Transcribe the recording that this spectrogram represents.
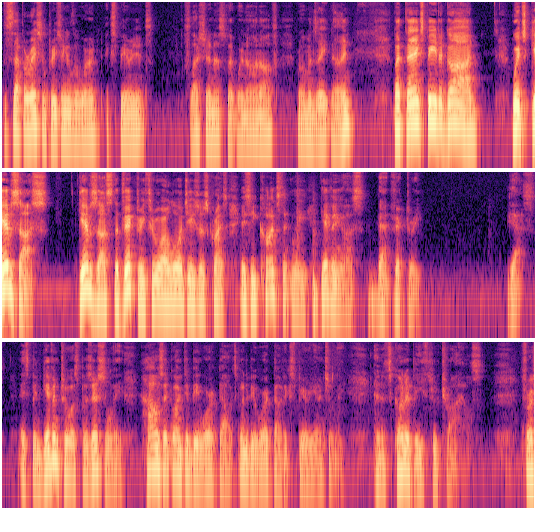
the separation, preaching of the word, experience, flesh in us that we're not of, Romans 8 9. But thanks be to God, which gives us, gives us the victory through our Lord Jesus Christ. Is he constantly giving us that victory? Yes. It's been given to us positionally. How is it going to be worked out? It's going to be worked out experientially. And it's going to be through trials. 1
